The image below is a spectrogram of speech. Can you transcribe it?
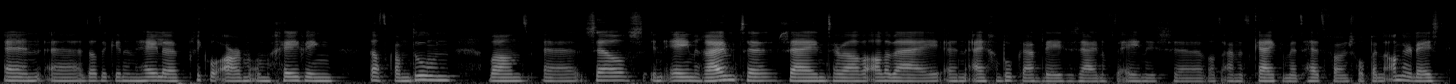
En dat ik in een hele prikkelarme omgeving dat kan doen. Want uh, zelfs in één ruimte zijn terwijl we allebei een eigen boek aan het lezen zijn, of de een is uh, wat aan het kijken met headphones op en de ander leest,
